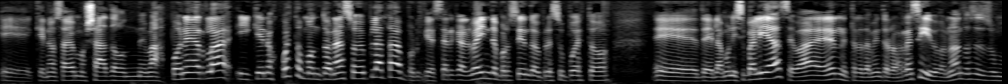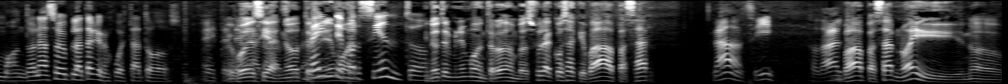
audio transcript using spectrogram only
eh, que no sabemos ya dónde más ponerla y que nos cuesta un montonazo de plata porque cerca del 20% del presupuesto eh, de la municipalidad se va en el tratamiento de los residuos, ¿no? Entonces es un montonazo de plata que nos cuesta a todos. Este Pero vos decías, no terminemos, 20%. y no terminemos enterrados en basura, cosa que va a pasar. Ah, sí, total. Va a pasar, no hay... No,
